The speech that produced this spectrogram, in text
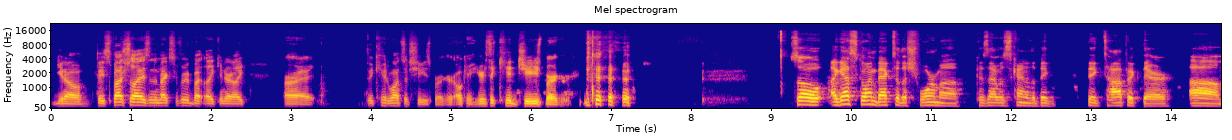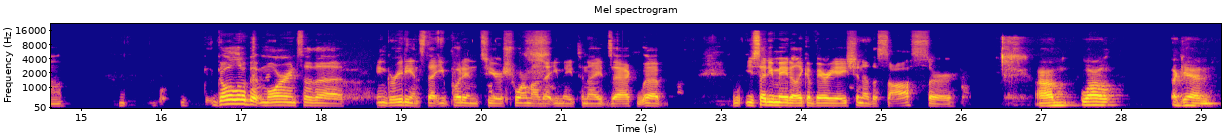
you know, they specialize in the Mexican food, but like you know, like, all right, the kid wants a cheeseburger. Okay, here's a kid cheeseburger. So I guess going back to the shawarma because that was kind of the big big topic there. Um, go a little bit more into the ingredients that you put into your shawarma that you made tonight, Zach. Uh, you said you made it like a variation of the sauce, or Um, well, again,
